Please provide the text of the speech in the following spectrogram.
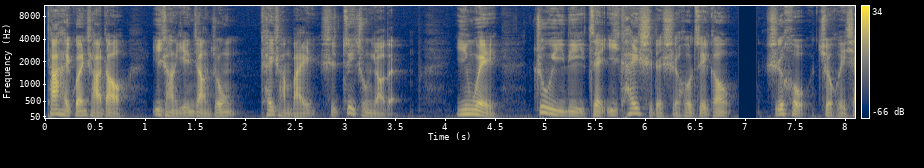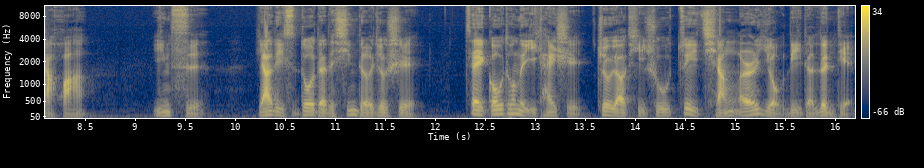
他还观察到，一场演讲中，开场白是最重要的，因为注意力在一开始的时候最高，之后就会下滑。因此，亚里士多德的心得就是，在沟通的一开始就要提出最强而有力的论点。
